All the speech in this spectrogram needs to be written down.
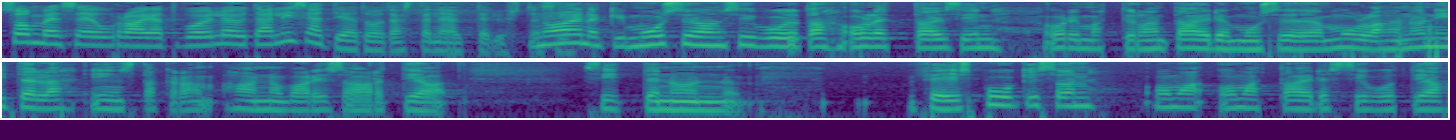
someseuraajat voi löytää lisätietoa tästä näyttelystä? No ainakin museon sivuilta olettaisin Orimattilan taidemuseo. Ja mullahan on itsellä Instagram Hanna Varisaart ja sitten on Facebookissa on oma, omat taidesivut ja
